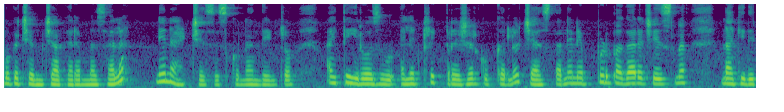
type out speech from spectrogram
ఒక చెంచా గరం మసాలా నేను యాడ్ చేసేసుకున్నాను దీంట్లో. అయితే ఈరోజు ఎలక్ట్రిక్ ప్రెషర్ కుక్కర్లో చేస్తాను. నేను ఎప్పుడు బగారా చేసినా నాకు ఇది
